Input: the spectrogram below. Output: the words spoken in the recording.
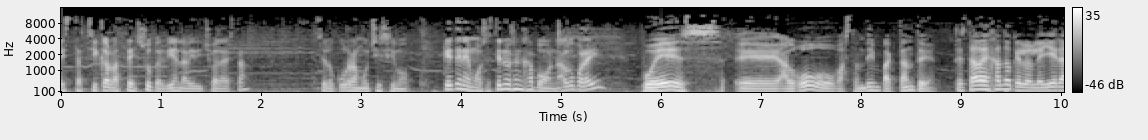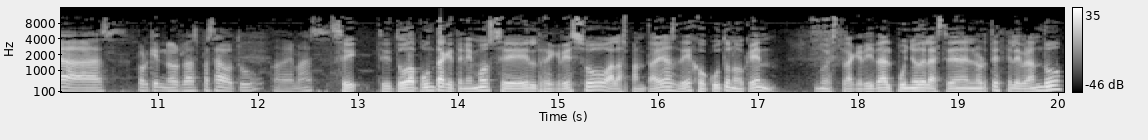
esta chica lo hace súper bien, la Vidichuela esta. Se le ocurra muchísimo. ¿Qué tenemos? ¿Estrenos en Japón? ¿Algo por ahí? Pues eh, algo bastante impactante. Te estaba dejando que lo leyeras porque nos lo has pasado tú, además. Sí, sí, todo apunta a que tenemos el regreso a las pantallas de Hokuto no Ken, nuestra querida El Puño de la Estrella del Norte, celebrando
